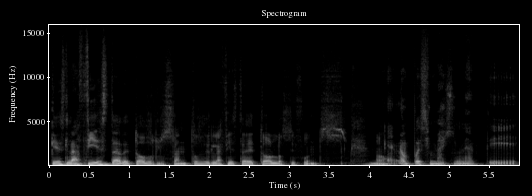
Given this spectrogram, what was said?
que es la fiesta de todos los santos, es la fiesta de todos los difuntos, ¿no? Bueno, pues imagínate.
